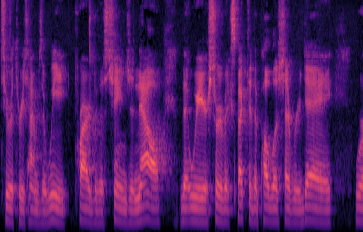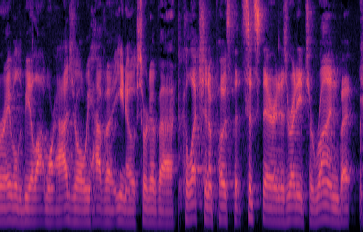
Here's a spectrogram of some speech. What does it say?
two or three times a week prior to this change. And now that we are sort of expected to publish every day we're able to be a lot more agile. We have a you know sort of a collection of posts that sits there and is ready to run but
